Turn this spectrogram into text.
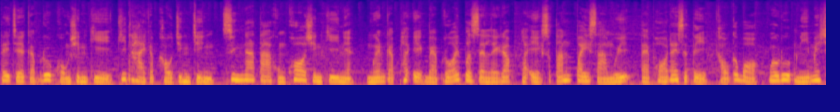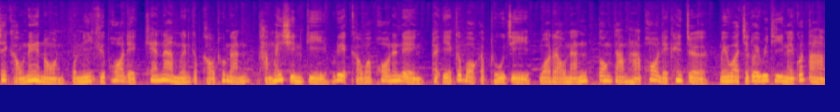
ได้เจอกับรูปของชินกีที่ถ่ายกับเขาจริง ๆ ซึ่งหน้าตาของพ่อชินกีเนี่ยเหมือนกับพระเอกแบบร้อยเปอร์เซ็นต์เลยครับ พระเอกสตันไป 3 วิ แต่พอได้สติเขาก็บอกว่ารูปนี้ไม่ใช่เขาแน่นอน คนนี้คือพ่อเด็กแค่หน้าเหมือนกับเขาเท่านั้นทำให้ชินกีเรียกเขาว่าพ่อนั่นเอง พระเอกก็บอกกับทูจีว่าเรานั้นต้องตามหาพ่อเด็กให้เจอ ไม่ว่าจะด้วยวิธีไหนก็ตาม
